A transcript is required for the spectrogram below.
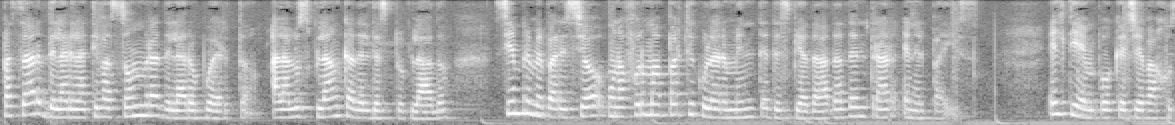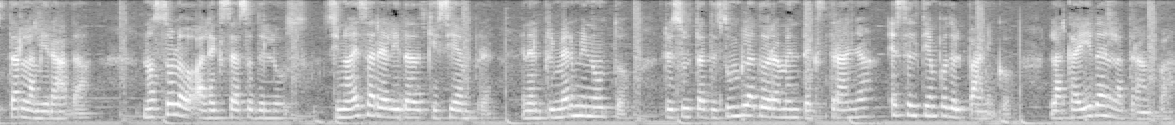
Pasar de la relativa sombra del aeropuerto a la luz blanca del despoblado siempre me pareció una forma particularmente despiadada de entrar en el país. El tiempo que lleva a ajustar la mirada, no solo al exceso de luz, sino a esa realidad que siempre, en el primer minuto, resulta deslumbradoramente extraña, es el tiempo del pánico, la caída en la trampa.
